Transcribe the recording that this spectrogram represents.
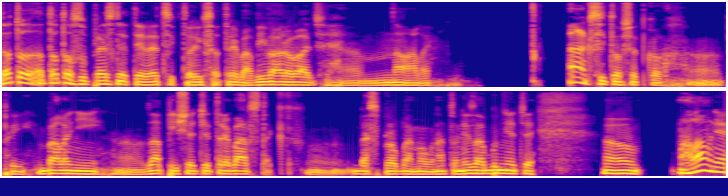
Toto, toto sú presne tie veci, ktorých sa treba vyvarovať. No ale ak si to všetko eh, pri balení eh, zapíšete trebárs, tak eh, bez problémov na to nezabudnete. Hlavne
